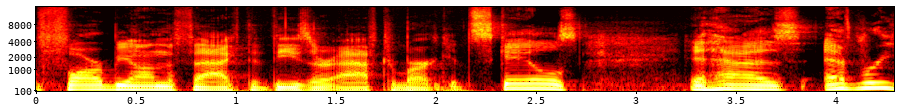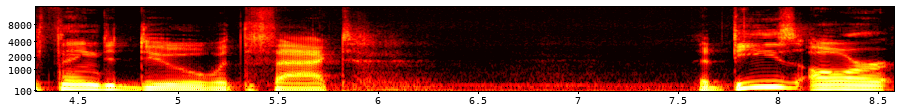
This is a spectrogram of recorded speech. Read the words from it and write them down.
far beyond the fact that these are aftermarket scales. It has everything to do with the fact that these are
